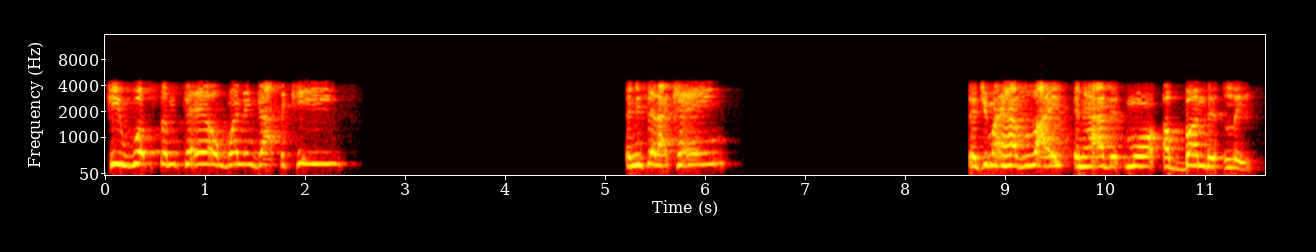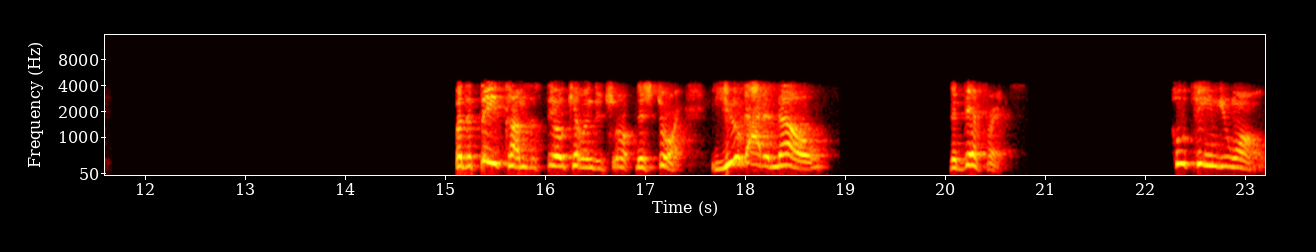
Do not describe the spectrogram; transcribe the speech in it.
He whooped some tail, went and got the keys. And he said, I came that you might have life and have it more abundantly. But the thief comes to steal, kill, and destroy. You got to know the difference. Who team you on?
